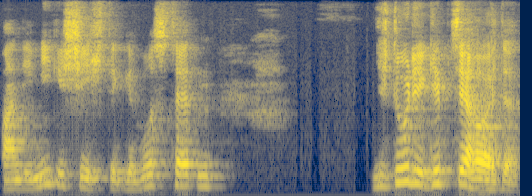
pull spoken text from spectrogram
Pandemie-Geschichte gewusst hätten, die Studie gibt es ja heute,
